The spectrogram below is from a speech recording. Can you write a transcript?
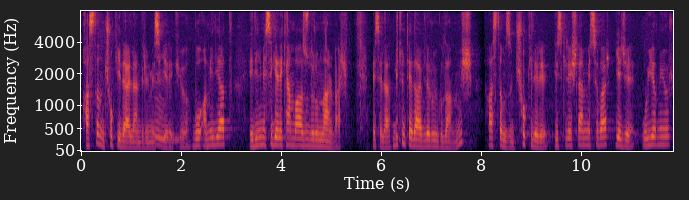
hastanın çok iyi değerlendirilmesi gerekiyor. Bu ameliyat edilmesi gereken bazı durumlar var. Mesela bütün tedaviler uygulanmış. Hastamızın çok ileri diz kireçlenmesi var. Gece uyuyamıyor,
